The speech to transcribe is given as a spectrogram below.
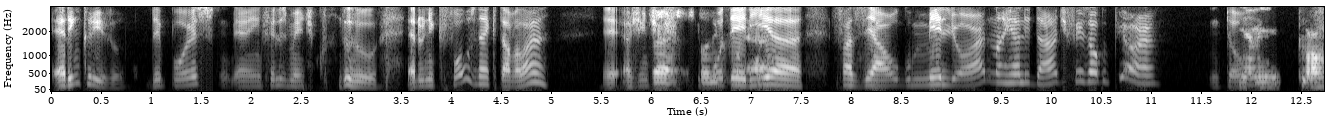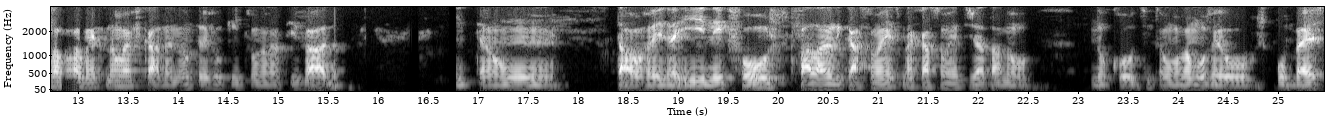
era incrível. Depois, é, infelizmente, quando era o Nick Foles, né, que estava lá, é, a gente é, poderia fazer algo melhor, na realidade fez algo pior. Então... E ele provavelmente não vai ficar, né? Não teve o quinto ano ativado. Então, talvez aí Nick Foles, falaram de Carson Wentz, mas Carson Wentz já tá no, no Colts, então vamos ver, o, o Bears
